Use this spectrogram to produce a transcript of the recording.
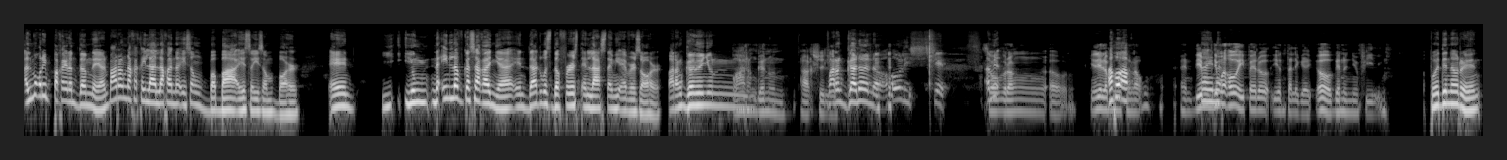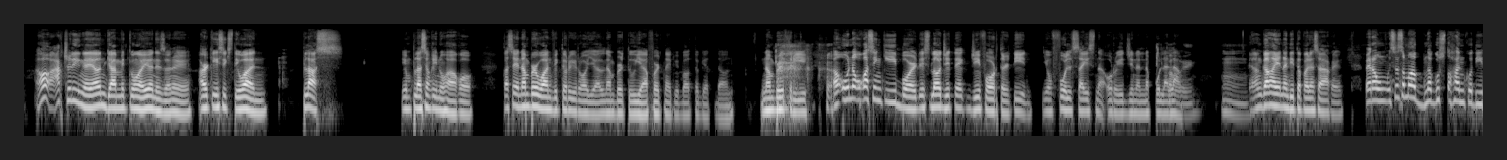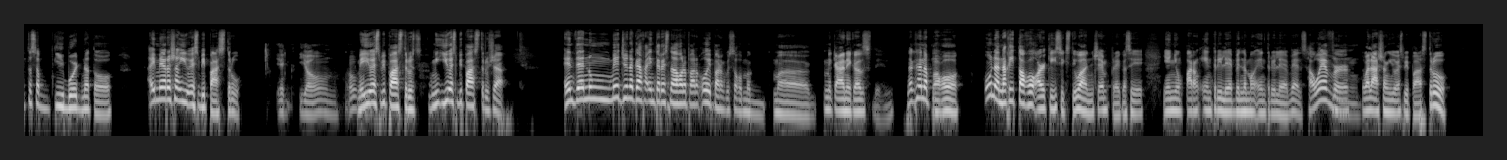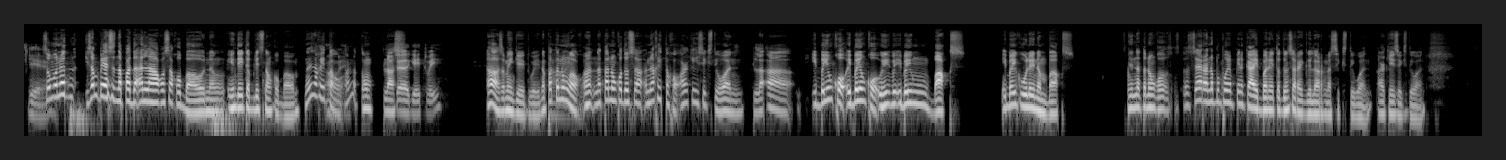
alam mo ko rin pakiramdam na yan, parang nakakilala ka ng isang babae sa isang bar. And y- yung na-in love ka sa kanya and that was the first and last time you ever saw her. Parang ganun yung... Parang ganun, actually. Parang ganun, no? Holy shit. I mean- Sobrang, oh, Ako, kinilabutan ako. And di, Ay, di na- man okay, pero yun talaga. Oh, ganun yung feeling. Pwede na rin. Oh, actually ngayon, gamit ko ngayon is ano eh, RK61 Plus. Yung Plus yung kinuha ko. Kasi number one, Victory Royale. Number two, yeah, Fortnite we about to get down. Number three, ang una ko kasing keyboard is Logitech G413. Yung full size na original na pula lang. Okay. Mm. Hanggang ngayon, nandito pa rin sa akin. Pero ang isa sa mga nagustuhan ko dito sa keyboard na to, ay meron siyang USB pass-through. Yun. Okay. May USB pass-through. May USB pass-through siya. And then, nung medyo nagkaka-interest na ako na parang, uy, parang gusto ko mag, mag mechanicals din. Naghanap Mm. ako. Una, nakita ko RK61, syempre, kasi yan yung parang entry level ng mga entry levels. However, Mm. wala siyang USB pass-through. Yeah. Sumunod, isang beses napadaan lang ako sa Cubao, ng, yung data blitz ng Cubao. Na nakita ko, Okay. ano tong plus? sa gateway? Ah, sa may gateway. Napatanong Ah. ako, ah, natanong ko doon sa, nakita ko, RK61. Pla, ah, iba yung ko, iba yung ko, iba, iba yung box. Iba yung kulay ng box. Yung natanong ko, sir, ano po po yung pinagkaiba nito doon sa regular na 61, RK61?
